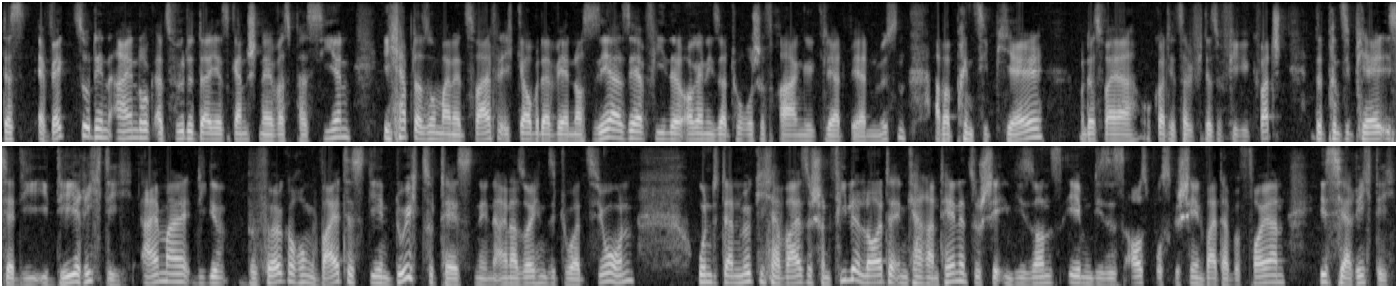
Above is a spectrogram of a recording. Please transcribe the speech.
das erweckt so den Eindruck, als würde da jetzt ganz schnell was passieren. Ich habe da so meine Zweifel. Ich glaube, da werden noch sehr, sehr viele organisatorische Fragen geklärt werden müssen. Aber prinzipiell und das war ja, oh Gott, jetzt habe ich wieder so viel gequatscht. Prinzipiell ist ja die Idee richtig. Einmal die Bevölkerung weitestgehend durchzutesten in einer solchen Situation und dann möglicherweise schon viele Leute in Quarantäne zu schicken, die sonst eben dieses Ausbruchsgeschehen weiter befeuern, ist ja richtig.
